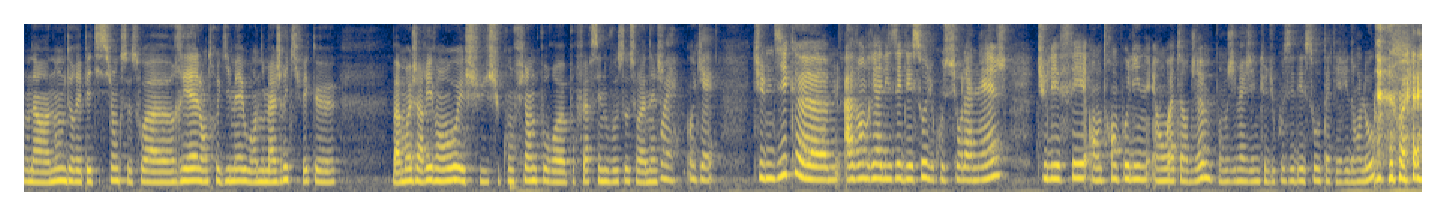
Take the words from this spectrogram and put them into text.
on a un nombre de répétitions, que ce soit euh, réel entre guillemets ou en imagerie, qui fait que bah, moi j'arrive en haut et je suis, je suis confiante pour, pour faire ces nouveaux sauts sur la neige. Ouais, ok. Tu me dis que avant de réaliser des sauts du coup sur la neige, tu les fais en trampoline et en water jump. Bon, j'imagine que du coup, c'est des sauts, t'atterris dans l'eau. ouais.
